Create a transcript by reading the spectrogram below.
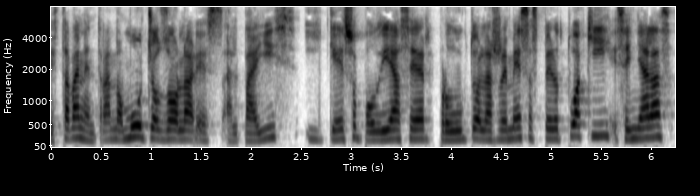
estaban entrando muchos dólares al país y que eso podía ser producto de las remesas, pero tú aquí señalas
